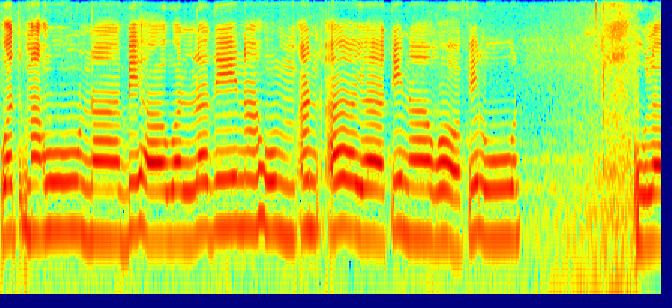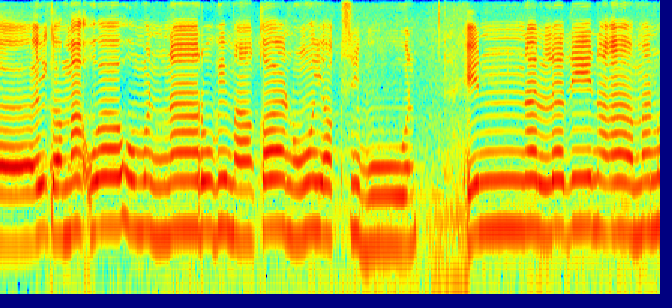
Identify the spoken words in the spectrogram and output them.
watma'una biha walladzina hum an ayatina ghafilun. Ulaika ma'wahumun naru bima kanu yaksibun Innal ladzina amanu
